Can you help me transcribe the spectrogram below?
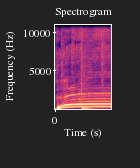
Hey!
